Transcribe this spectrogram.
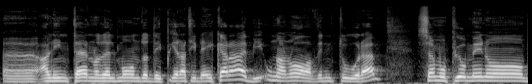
eh, all'interno del mondo dei Pirati dei Caraibi, una nuova avventura. Siamo più o meno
